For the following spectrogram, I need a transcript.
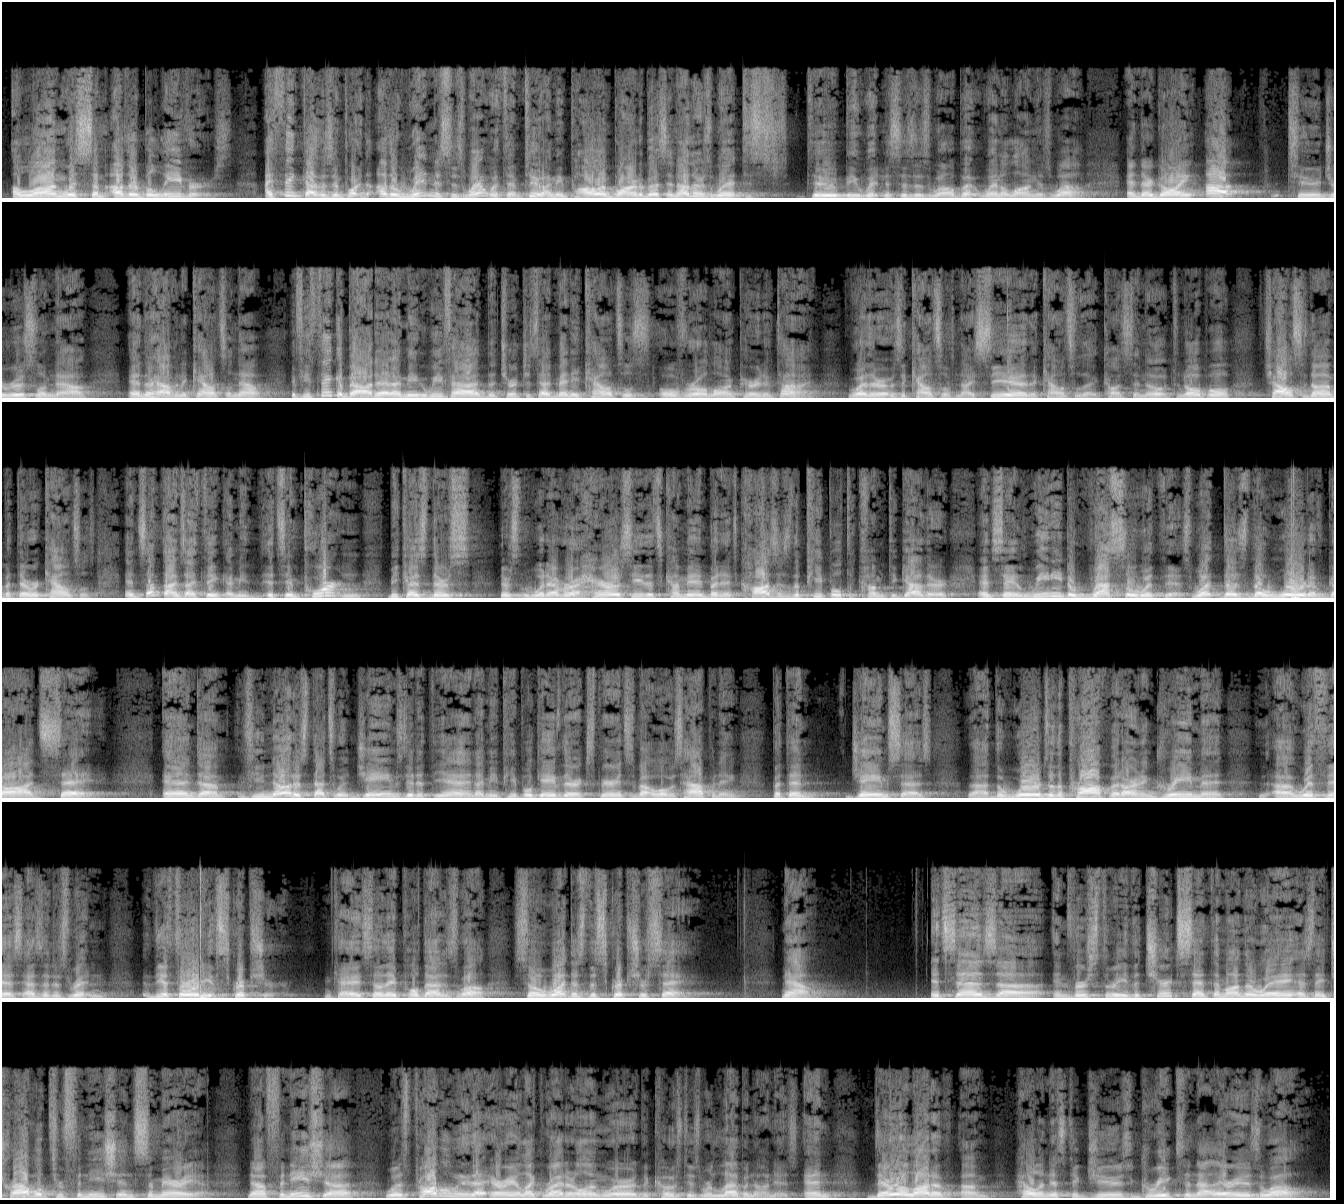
along with some other believers. I think that was important. The other witnesses went with them too. I mean, Paul and Barnabas and others went to, to be witnesses as well, but went along as well. And they're going up to Jerusalem now, and they're having a council. Now, if you think about it, I mean, we've had, the church has had many councils over a long period of time whether it was the Council of Nicaea, the Council at Constantinople, Chalcedon, but there were councils. And sometimes I think, I mean, it's important because there's, there's whatever, a heresy that's come in, but it causes the people to come together and say, we need to wrestle with this. What does the Word of God say? And um, if you notice, that's what James did at the end. I mean, people gave their experience about what was happening, but then James says, uh, the words of the prophet are in agreement uh, with this as it is written. The authority of Scripture. Okay, so they pulled that as well. So, what does the Scripture say? Now, it says uh, in verse 3 the church sent them on their way as they traveled through Phoenicia and Samaria. Now, Phoenicia was probably that area like right along where the coast is, where Lebanon is. And there were a lot of um, Hellenistic Jews, Greeks in that area as well.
